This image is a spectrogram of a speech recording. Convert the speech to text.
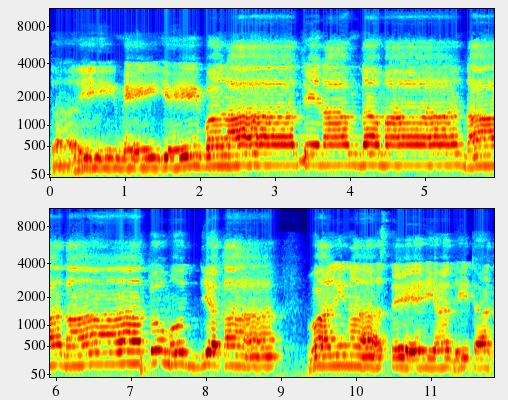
त्रयीमे ये बलादेनां दमादातुमुद्यता वलिनस्ते यदि तत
